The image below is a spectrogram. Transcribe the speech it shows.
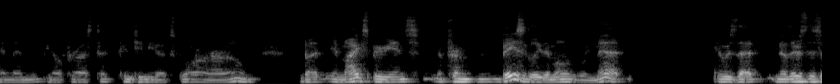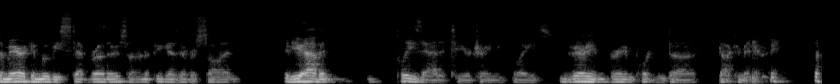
and then you know for us to continue to explore on our own. But in my experience from basically the moment we met it was that you know there's this american movie step brothers. I don't know if you guys ever saw it. If you haven't please add it to your training. Like it's very very important uh documentary.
